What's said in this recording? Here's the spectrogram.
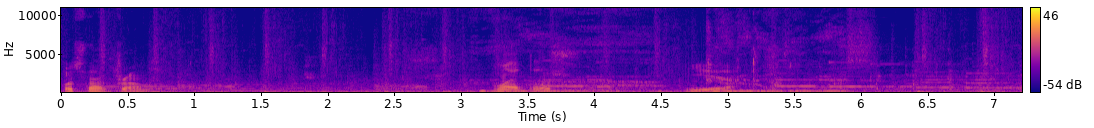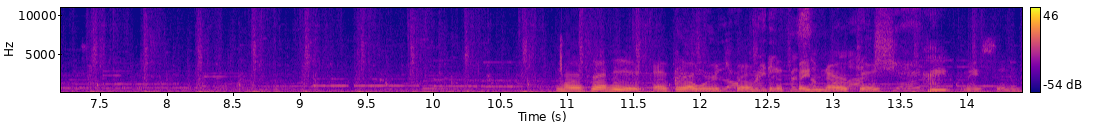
What's that from? What, this? Yeah. I forgot who, I forgot where it's from, but it's by Narcos, bloodshed? Pete Mason.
